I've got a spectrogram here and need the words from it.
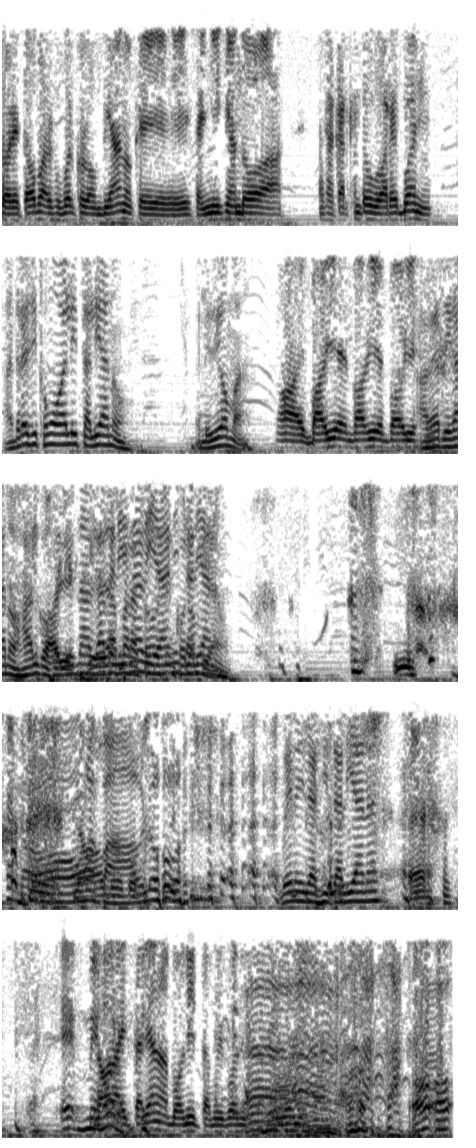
sobre todo para el fútbol colombiano, que está iniciando a, a sacar tantos jugadores buenos. Andrés, ¿y cómo va el italiano? El idioma. Ay, va bien, va bien, va bien. A ver, díganos algo. Va Feliz bien. Navidad feliz para todos Navidad en en italiano. No, No, pero- Pablo. Bueno, ¿y las italianas? Eh, Eh, no, mejor. la italiana es bonita, muy bonita. muy bonita. Ah. Ojo,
